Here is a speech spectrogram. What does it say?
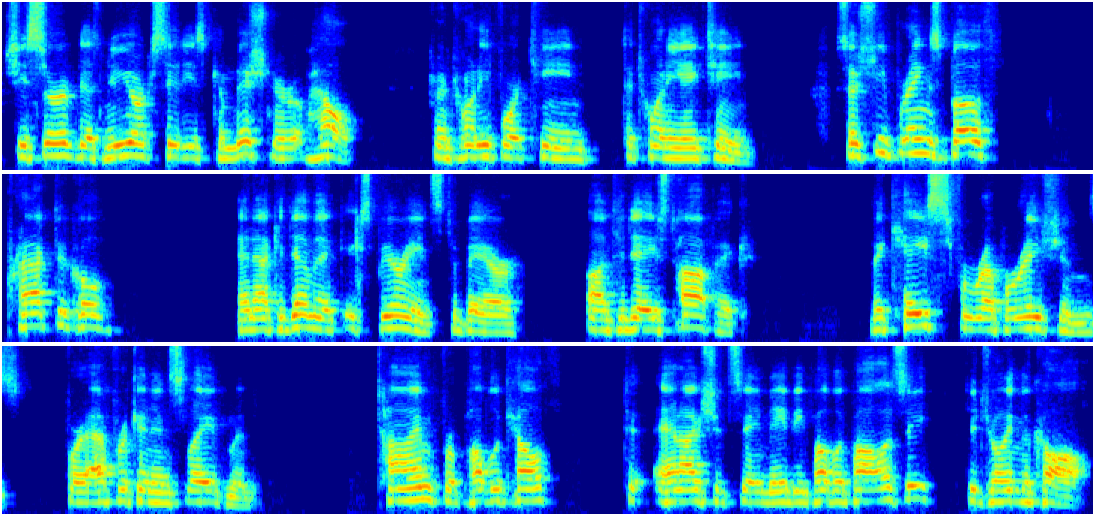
she served as New York City's Commissioner of Health from 2014 to 2018. So she brings both practical and academic experience to bear on today's topic, the case for reparations for African enslavement, time for public health to, and I should say maybe public policy, to join the call.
